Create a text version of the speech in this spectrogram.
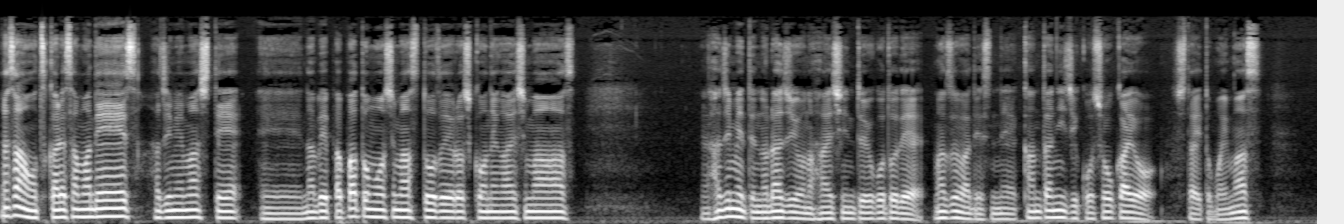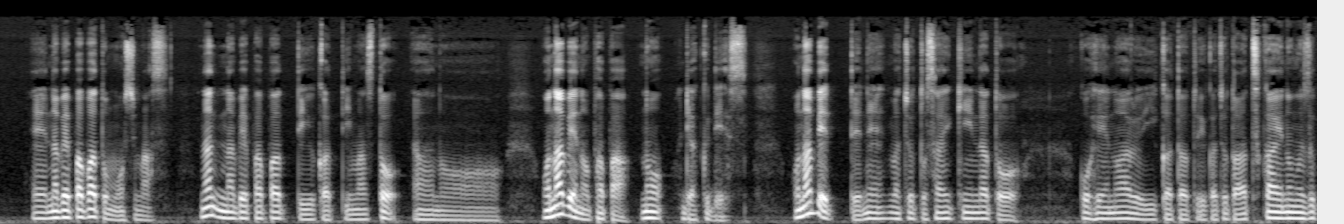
皆さんお疲れ様です。はじめまして、えー、鍋パパと申します。どうぞよろしくお願いします。初めてのラジオの配信ということで、まずはですね、簡単に自己紹介をしたいと思います。えー、鍋パパと申します。なんで鍋パパっていうかって言いますと、あのーお鍋のパパの略です。お鍋ってね、まあ、ちょっと最近だと語弊のある言い方というかちょっと扱いの難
